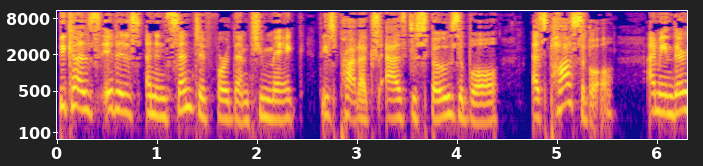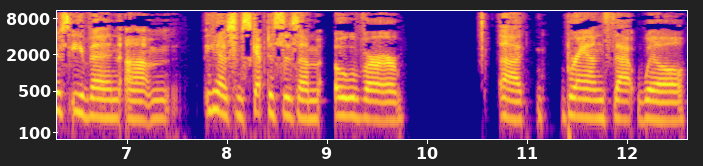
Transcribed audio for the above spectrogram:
because it is an incentive for them to make these products as disposable as possible. I mean, there's even, um, you know, some skepticism over, uh, brands that will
